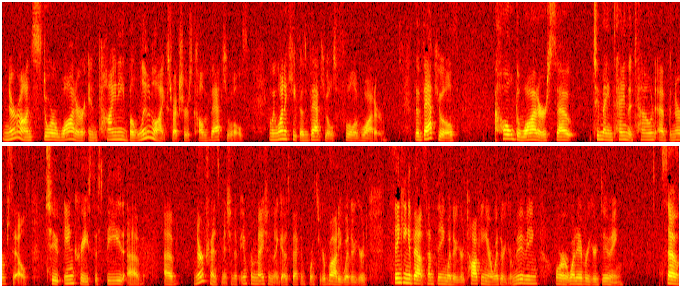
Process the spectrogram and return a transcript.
Neurons store water in tiny balloon-like structures called vacuoles, and we want to keep those vacuoles full of water. The vacuoles hold the water so to maintain the tone of the nerve cells to increase the speed of, of nerve transmission, of information that goes back and forth to your body, whether you're thinking about something, whether you're talking or whether you're moving or whatever you're doing. So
